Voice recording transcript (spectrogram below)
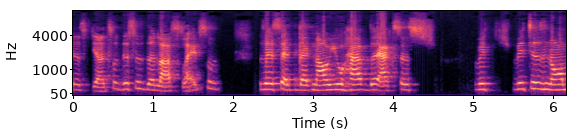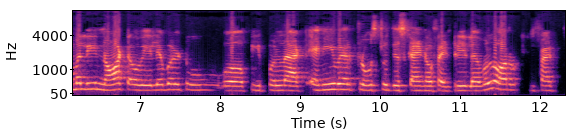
just yeah so this is the last slide. So as I said, that now you have the access which which is normally not available to uh, people at anywhere close to this kind of entry level, or in fact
